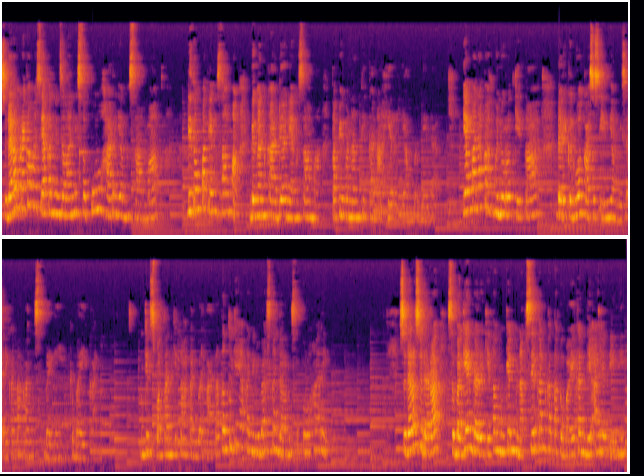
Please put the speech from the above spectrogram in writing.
Saudara mereka masih akan menjalani 10 hari yang sama di tempat yang sama, dengan keadaan yang sama, tapi menantikan akhir yang berbeda. Yang manakah menurut kita dari kedua kasus ini yang bisa dikatakan sebagai kebaikan? Mungkin spontan kita akan berkata, tentunya akan dibebaskan dalam 10 hari. Saudara-saudara, sebagian dari kita mungkin menafsirkan kata kebaikan di ayat ini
